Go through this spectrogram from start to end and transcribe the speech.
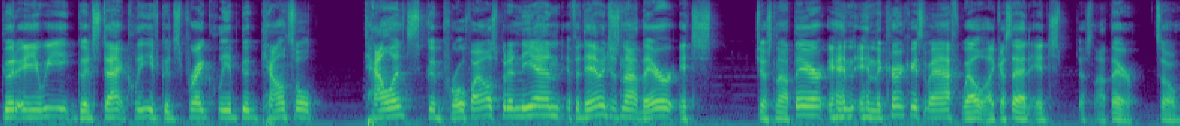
good AoE, good stat cleave, good spread cleave, good council talents, good profiles, but in the end, if the damage is not there, it's just not there. And in the current case of AF, well, like I said, it's just not there. So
